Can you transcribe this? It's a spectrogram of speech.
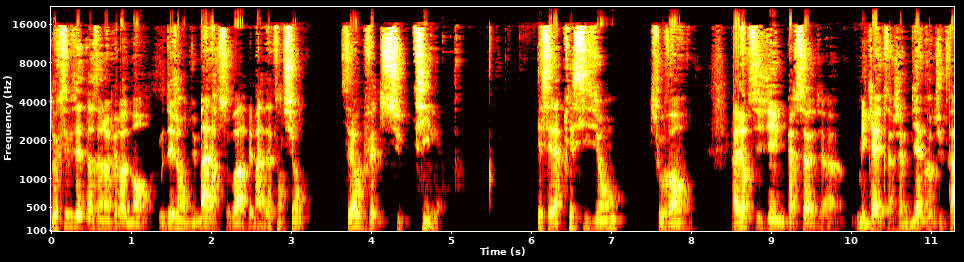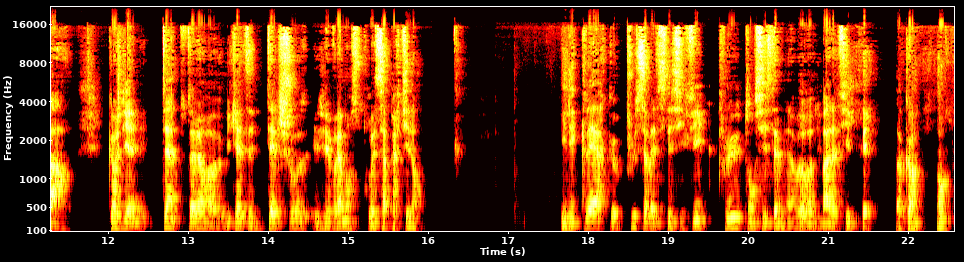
Donc, si vous êtes dans un environnement où des gens ont du mal à recevoir des marques d'attention, c'est là où vous faites subtil. Et c'est la précision, souvent. Par exemple, si je dis à une personne, euh, Michael, j'aime bien quand tu parles. Quand je dis, tiens, tout à l'heure, euh, Michael, t'as dit telle chose et j'ai vraiment trouvé ça pertinent il est clair que plus ça va être spécifique, plus ton système nerveux aura du mal à filtrer. D'accord? Donc,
